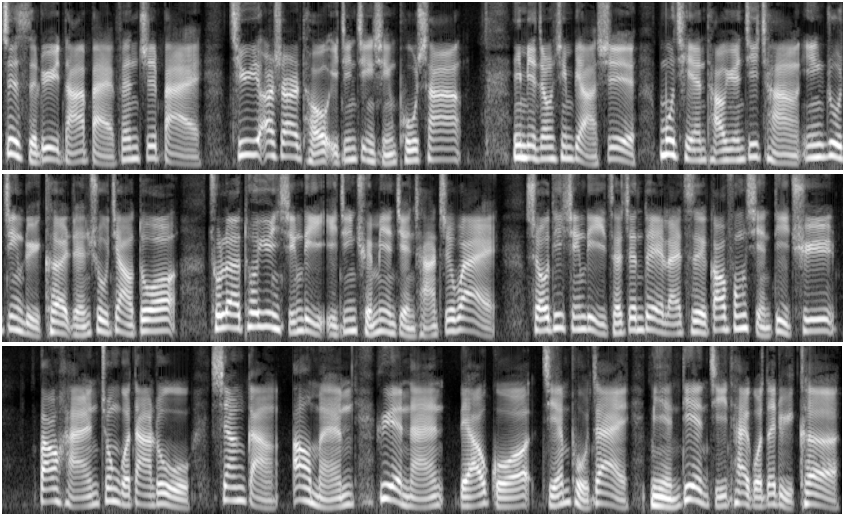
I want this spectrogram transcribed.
致死率达百分之百，其余二十二头已经进行扑杀。应变中心表示，目前桃园机场因入境旅客人数较多，除了托运行李已经全面检查之外，手提行李则针对来自高风险地区，包含中国大陆、香港、澳门、越南、辽国、柬埔寨、缅甸及泰国的旅客，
